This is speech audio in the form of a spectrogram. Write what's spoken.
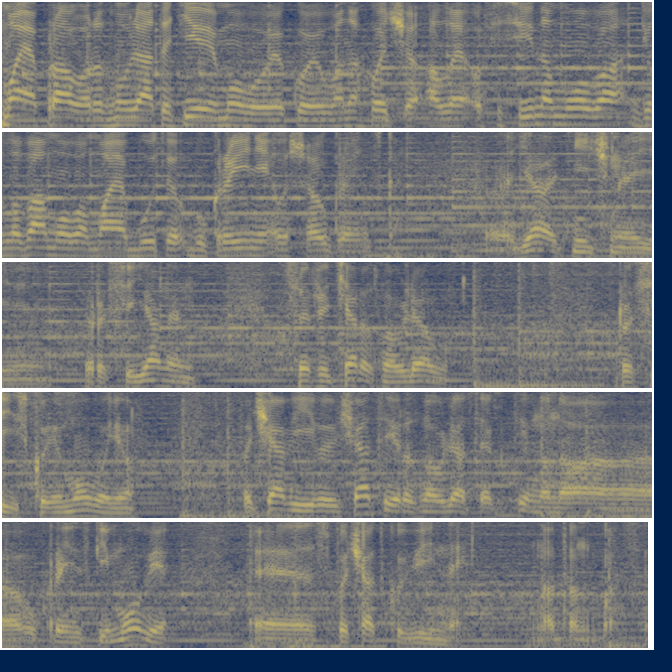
має право розмовляти тією мовою, якою вона хоче, але офіційна мова, ділова мова має бути в Україні лише українська. Я етнічний росіянин, все життя розмовляв російською мовою. Почав її вивчати і розмовляти активно на українській мові з початку війни на Донбасі.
